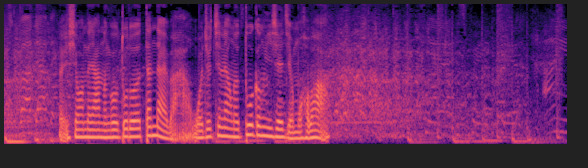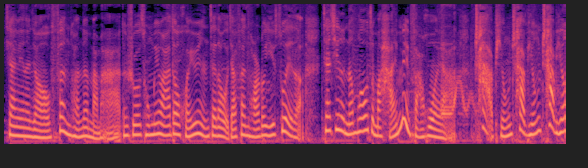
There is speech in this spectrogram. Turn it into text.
对，希望大家能够多多担待吧，我就尽量的多更一些节目，好不好？下面呢叫饭团的妈妈，她说从没娃到怀孕再到我家饭团都一岁了，佳期的男朋友怎么还没发货呀？差评差评差评！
